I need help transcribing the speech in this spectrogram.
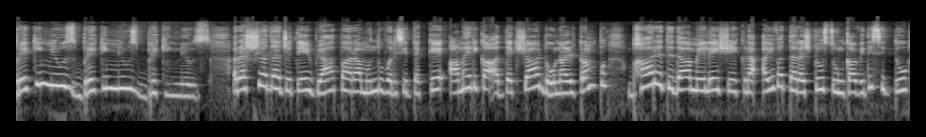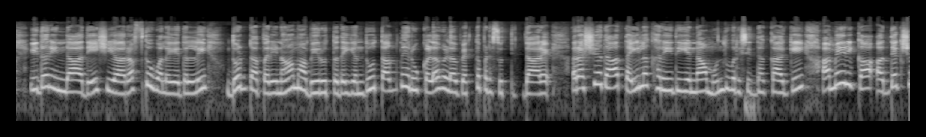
Breaking news breaking news breaking news. ರಷ್ಯಾದ ಜೊತೆ ವ್ಯಾಪಾರ ಮುಂದುವರಿಸಿದ್ದಕ್ಕೆ ಅಮೆರಿಕ ಅಧ್ಯಕ್ಷ ಡೊನಾಲ್ಡ್ ಟ್ರಂಪ್ ಭಾರತದ ಮೇಲೆ ಶೇಕಡ ಐವತ್ತರಷ್ಟು ಸುಂಕ ವಿಧಿಸಿದ್ದು, ಇದರಿಂದ ದೇಶೀಯ ರಫ್ತು ವಲಯದಲ್ಲಿ ದೊಡ್ಡ ಪರಿಣಾಮ ಬೀರುತ್ತದೆ ಎಂದು ತಜ್ಞರು ಕಳವಳ ವ್ಯಕ್ತಪಡಿಸುತ್ತಿದ್ದಾರೆ. ರಷ್ಯಾದ ತೈಲ ಖರೀದಿಯನ್ನು ಮುಂದುವರಿಸಿದ್ದಕ್ಕಾಗಿ ಅಮೆರಿಕ ಅಧ್ಯಕ್ಷ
